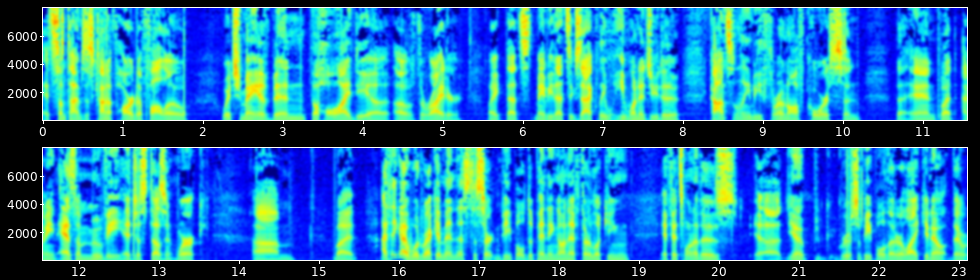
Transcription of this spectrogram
it's sometimes it's kind of hard to follow, which may have been the whole idea of the writer. Like that's maybe that's exactly what he wanted you to constantly be thrown off course, and and but I mean, as a movie, it just doesn't work. Um, but I think I would recommend this to certain people, depending on if they're looking, if it's one of those, uh, you know, groups of people that are like, you know, they're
